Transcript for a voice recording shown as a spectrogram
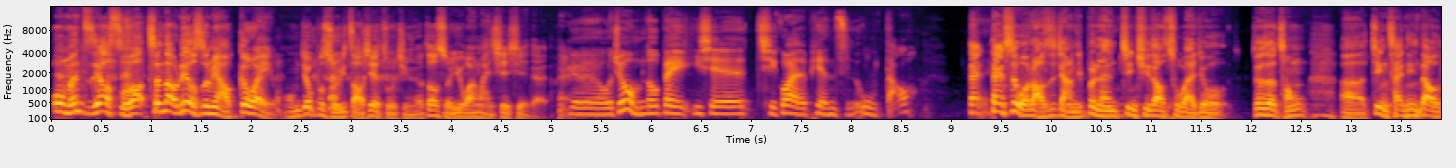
我们只要数到撑到六十秒，各位我们就不属于早泄族群了，都属于晚晚泄泄的。有有，我觉得我们都被一些奇怪的骗子误导。但但是我老实讲，你不能进去到出来就就是从呃进餐厅到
